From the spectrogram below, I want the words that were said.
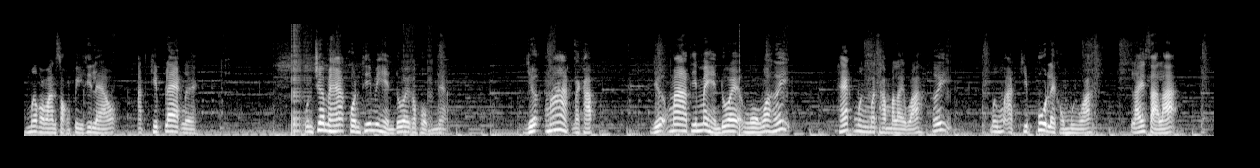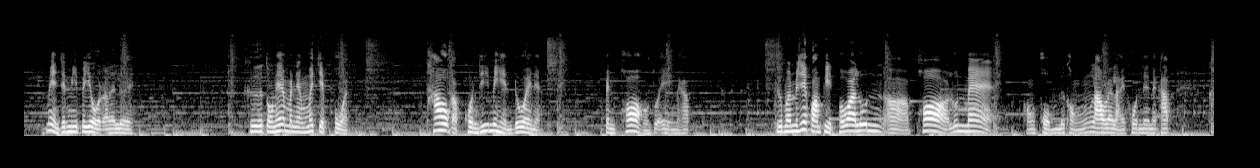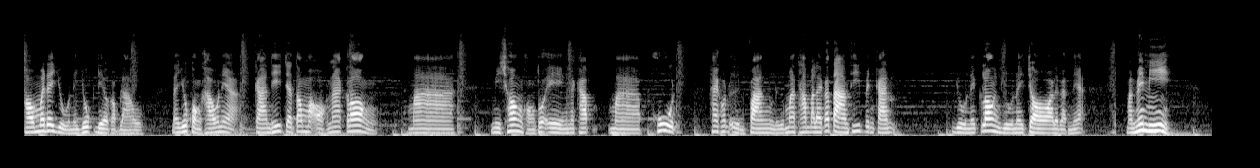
เมื่อประมาณ 2 ปีที่แล้ว อัดคลิปแรกเลย คุณเชื่อไหมฮะคนที่ไม่เห็นด้วยกับผมเนี่ยเยอะมากนะครับ เยอะมากที่ไม่เห็นด้วยงงว่าเฮ้ยแฮกมึงมาทำอะไรวะเฮ้ยมึงมาอัดคลิปพูดอะไรของมึงวะไร้สาระไม่เห็นจะมีประโยชน์อะไรเลย คือตรงนี้มันยังไม่เจ็บปวด เท่ากับคนที่ไม่เห็นด้วยเนี่ย เป็นพ่อของตัวเองนะครับ คือมันไม่ใช่ความผิดเพราะว่ารุ่นพ่อรุ่นแม่ของผมหรือของเราหลาย ๆ คนเนี่ยนะครับเขาไม่ได้อยู่ในยุคเดียวกับเรา ในยุคของเขาเนี่ยการที่จะต้องมาออกหน้ากล้องมามีช่องของตัวเองนะครับมาพูดให้คนอื่นฟัง หรือมาทำอะไรก็ตามที่เป็นการอยู่ในกล้องอยู่ในจออะไรแบบนี้มันไม่มี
